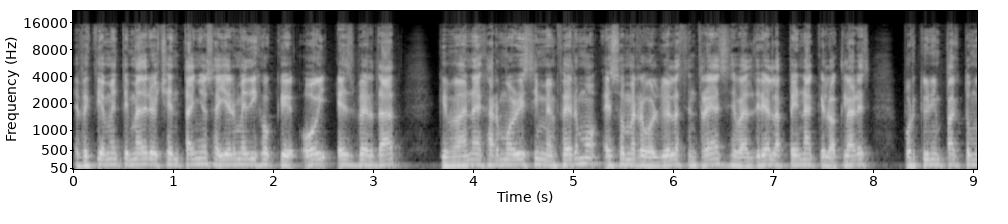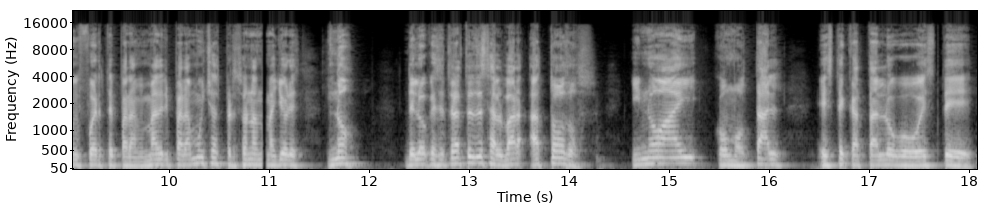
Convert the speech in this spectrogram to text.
Efectivamente, madre de 80 años, ayer me dijo que hoy es verdad que me van a dejar morir si me enfermo. Eso me revolvió las entrañas y se valdría la pena que lo aclares porque un impacto muy fuerte para mi madre y para muchas personas mayores. No, de lo que se trata es de salvar a todos y no hay como tal este catálogo, este,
